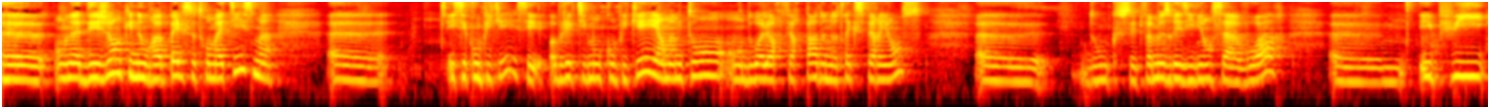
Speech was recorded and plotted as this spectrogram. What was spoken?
euh, on a des gens qui nous rappellent ce traumatisme. Euh, et c'est compliqué, c'est objectivement compliqué. Et en même temps, on doit leur faire part de notre expérience. Euh, donc cette fameuse résilience à avoir. et puis,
